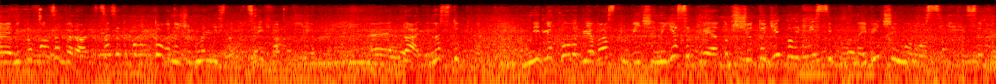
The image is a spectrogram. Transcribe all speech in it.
е, мікрофон забирали. Це задокументовано журналістами, цей факт є. Е, далі, наступне. Ні для кого для вас тим більше не є секретом, що тоді, коли в місті був найбільший мороз цієї зими,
